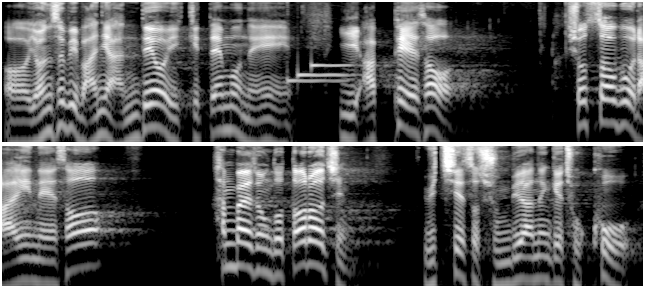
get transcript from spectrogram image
어, 연습이 많이 안 되어 있기 때문에 이 앞에서 숏서브 라인에서 한 발 정도 떨어진 위치에서 준비하는 게 좋고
